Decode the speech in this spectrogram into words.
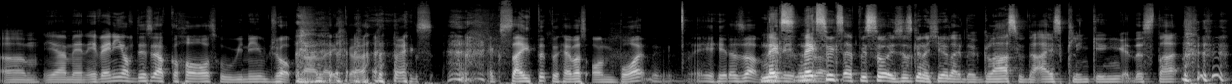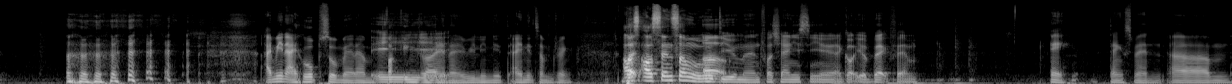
Um Yeah, man. If any of these alcohols who we name drop are like uh, ex- excited to have us on board, hey, hit us up. man, next hit next up. week's episode is just gonna hear like the glass with the ice clinking at the start. I mean, I hope so, man. I'm fucking dry and Eh. I really need I need some drink. I'll, I'll send some over uh, to you, man, for Chinese New Year. I got your back, fam. Hey, thanks, man. Um,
